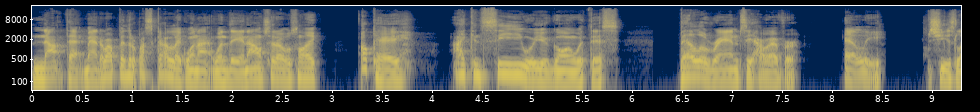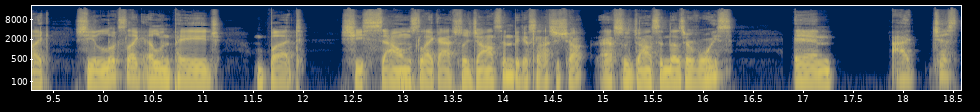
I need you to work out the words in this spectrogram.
not that mad about Pedro Pascal. Like when I when they announced it, I was like, okay, I can see where you're going with this. Bella Ramsey, however, Ellie, she's like she looks like Ellen Page, but she sounds like Ashley Johnson because Ashley, Johnson does her voice. And I just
